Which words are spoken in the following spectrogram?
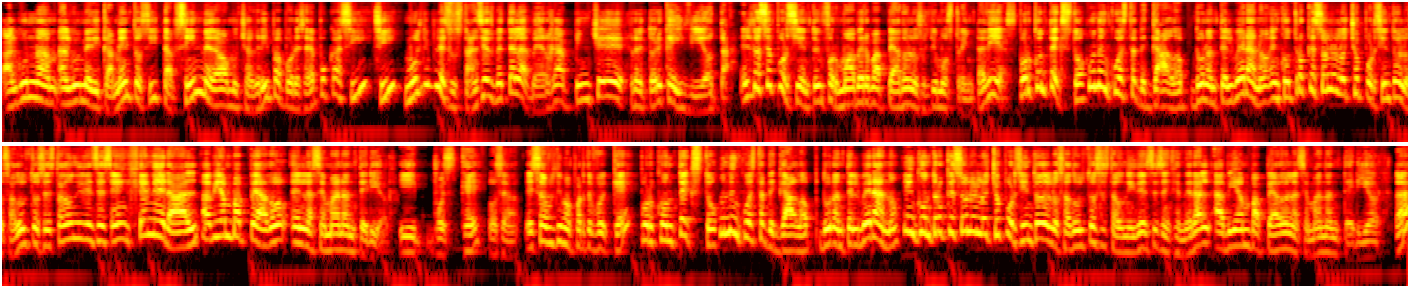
alguna, algún medicamento, sí, Tapsin me daba mucha gripa por esa época, sí, sí, múltiples sustancias, vete a la verga, pinche retórica idiota. El 12% informó haber vapeado en los últimos 30 días. Por contexto, una encuesta de Gallup durante el verano encontró que solo el 8% de los adultos estadounidenses en general habían vapeado en la semana anterior. Y pues, ¿qué? O sea, esa última parte fue ¿qué? Por contexto, una encuesta de Gallup durante el verano encontró que solo el 8% de los adultos estadounidenses en general habían vapeado en la semana anterior. ¿Ah?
